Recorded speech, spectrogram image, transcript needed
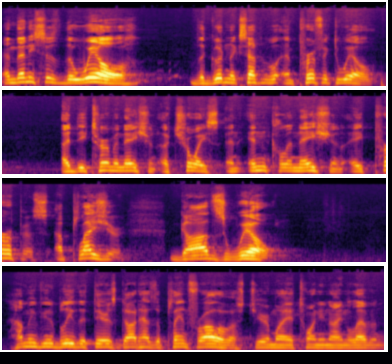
And then he says the will, the good and acceptable and perfect will a determination, a choice, an inclination, a purpose, a pleasure, God's will. How many of you believe that there's God has a plan for all of us? Jeremiah 29 11.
